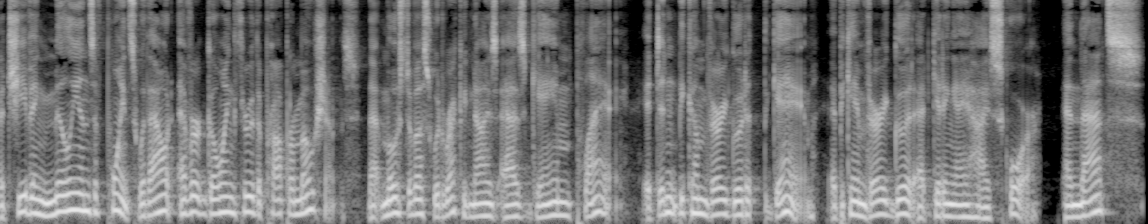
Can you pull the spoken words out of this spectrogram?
achieving millions of points without ever going through the proper motions that most of us would recognize as game playing. It didn't become very good at the game, it became very good at getting a high score. And that's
